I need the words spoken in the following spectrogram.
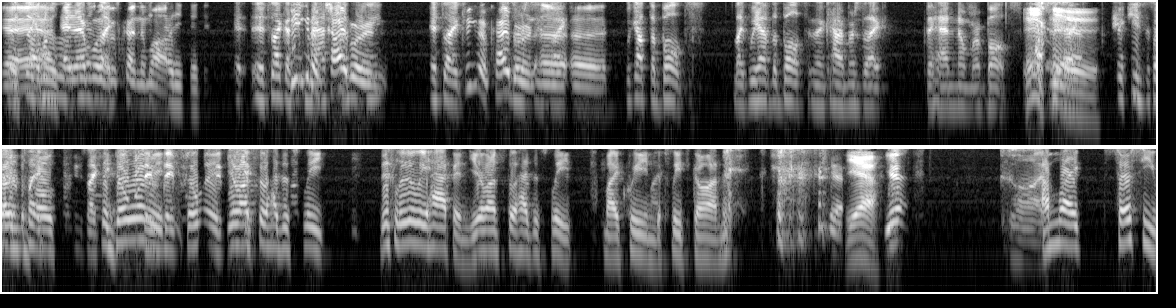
yeah, yeah. and everyone's like, just cutting them off it's like a speaking smash of Qyburn, it's like speaking of Qyburn uh, like, uh, we got the bolts like we have the bolts and then Qyburn's like they had no more bolts. like, he's the same place. He's like, like, don't worry, they, don't worry. Euron still has his fleet. This literally happened. Euron still has his fleet. My queen, the fleet's gone. yeah. yeah. Yeah. God. I'm like, Cersei,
